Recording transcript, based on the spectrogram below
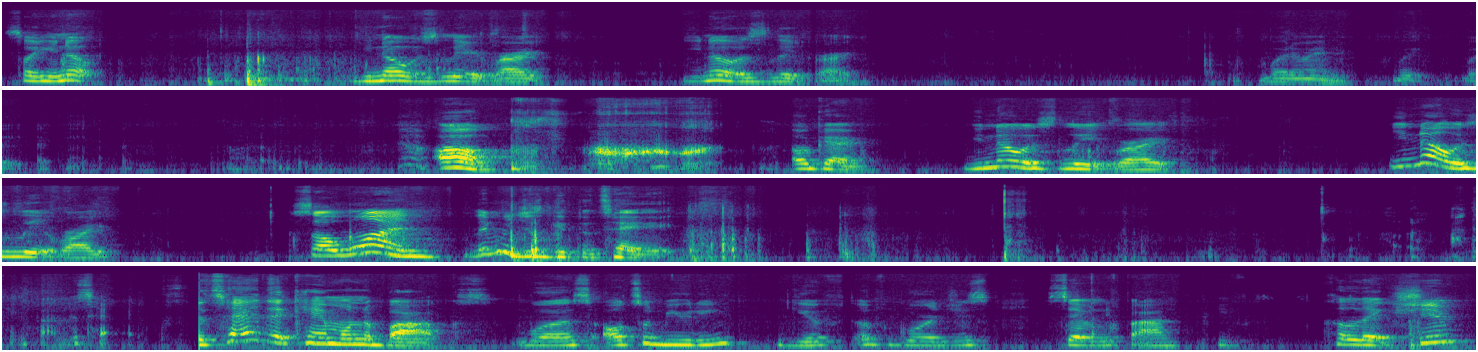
So you know you know it's lit, right? You know it's lit, right? Wait a minute. Wait, wait, I can't. Oh okay. You know it's lit, right? You know it's lit, right? So one, let me just get the tags. I can't find the tag that came on the box was Ulta Beauty Gift of Gorgeous 75 piece collection.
